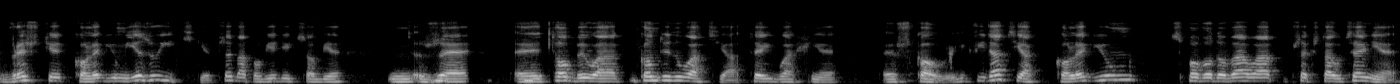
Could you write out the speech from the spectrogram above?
wreszcie kolegium jezuickie. Trzeba powiedzieć sobie, że e, to była kontynuacja tej właśnie e, szkoły. Likwidacja kolegium spowodowała przekształcenie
